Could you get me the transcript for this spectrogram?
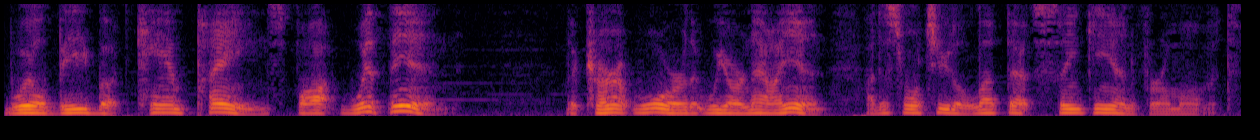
will be but campaigns fought within the current war that we are now in. I just want you to let that sink in for a moment.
